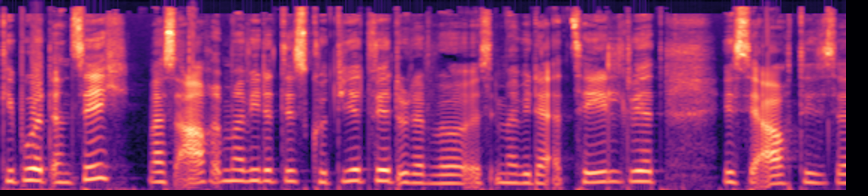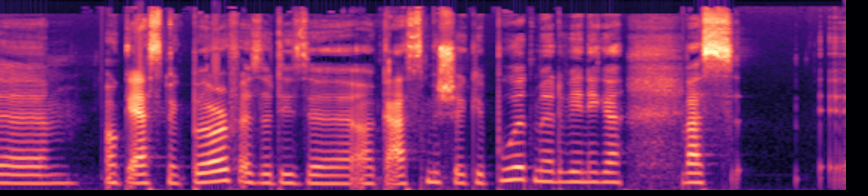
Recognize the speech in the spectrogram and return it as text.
Geburt an sich, was auch immer wieder diskutiert wird oder wo es immer wieder erzählt wird, ist ja auch diese Orgasmic Birth, also diese orgasmische Geburt mehr oder weniger, was äh,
